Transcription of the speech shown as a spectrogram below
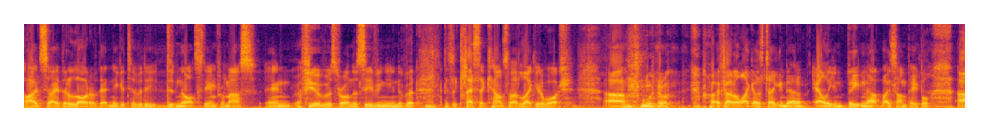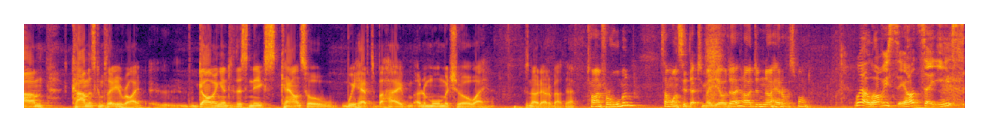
I'd say that a lot of that negativity did not stem from us, and a few of us were on the receiving end of it. There's a classic council I'd like you to watch. Um, I felt like I was taken down an alley and beaten up by some people. Um, Carmen's completely right. Going into this next council, we have to behave in a more mature way. There's no doubt about that. Time for a woman? Someone said that to me the other day, and I didn't know how to respond. Well, obviously, I'd say yes.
